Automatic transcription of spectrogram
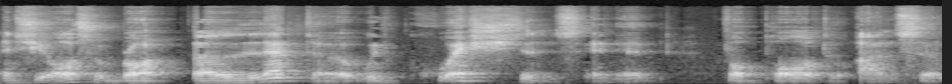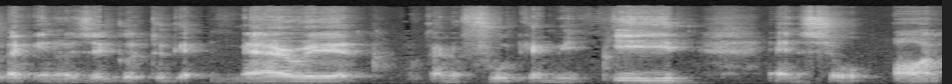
and she also brought a letter with questions in it for Paul to answer, like, you know, is it good to get married? What kind of food can we eat? And so on.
